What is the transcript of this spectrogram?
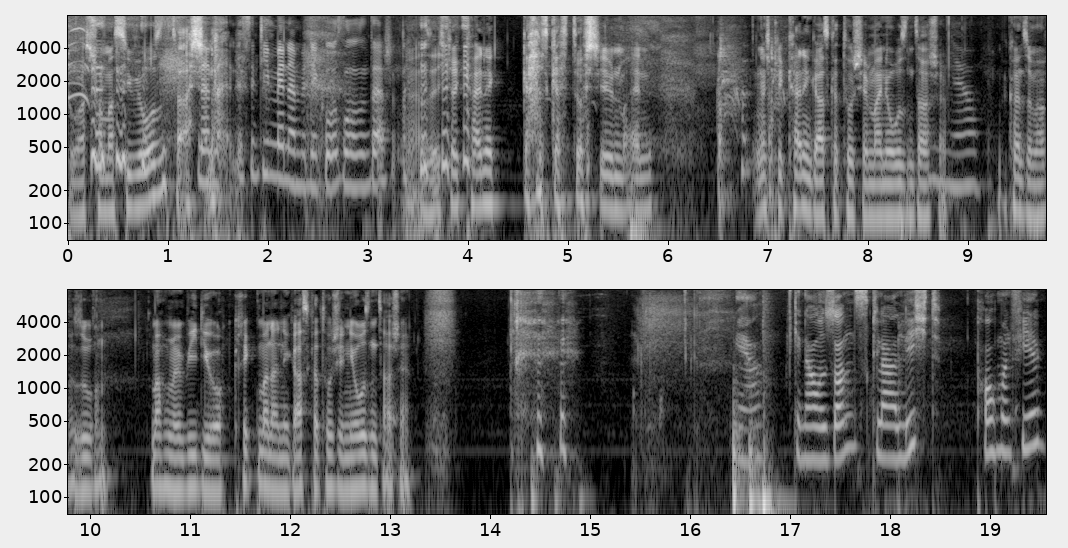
Du hast schon massive Hosentaschen. Nein, nein, das sind die Männer mit den großen Hosentaschen. Also ich krieg keine Gaskartusche in meinen. Ich krieg keine Gaskartusche in meine Hosentasche. Ja. Wir können es ja mal versuchen. Machen wir ein Video. Kriegt man eine Gaskartusche in die Hosentasche? Ja, genau. Sonst klar, Licht braucht man viel.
